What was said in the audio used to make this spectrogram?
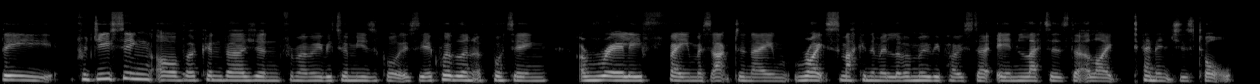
the producing of a conversion from a movie to a musical is the equivalent of putting a really famous actor name right smack in the middle of a movie poster in letters that are like 10 inches tall.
